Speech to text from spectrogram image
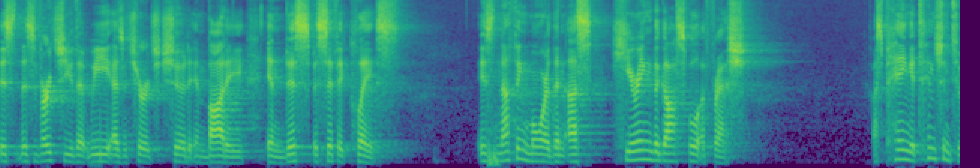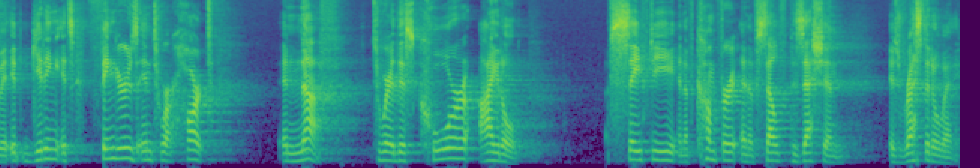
this, this virtue that we as a church should embody in this specific place is nothing more than us hearing the gospel afresh, us paying attention to it, it getting its fingers into our heart enough to where this core idol of safety and of comfort and of self possession is wrested away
